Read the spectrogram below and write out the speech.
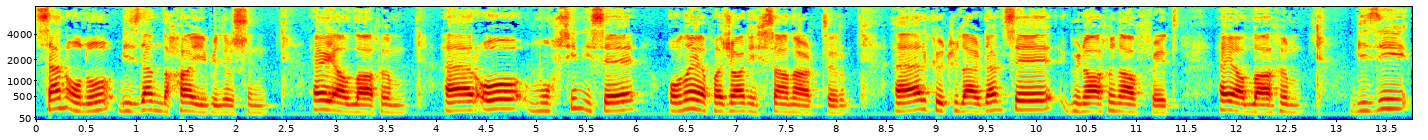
Sen onu bizden daha iyi bilirsin. Ey Allah'ım eğer o muhsin ise ona yapacağın ihsanı arttır. Eğer kötülerdense günahını affet. Ey Allah'ım bizi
